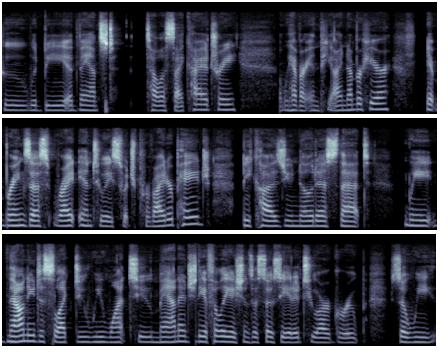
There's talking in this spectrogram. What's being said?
who would be advanced telepsychiatry. We have our NPI number here. It brings us right into a switch provider page because you notice that we now need to select do we want to manage the affiliations associated to our group so we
